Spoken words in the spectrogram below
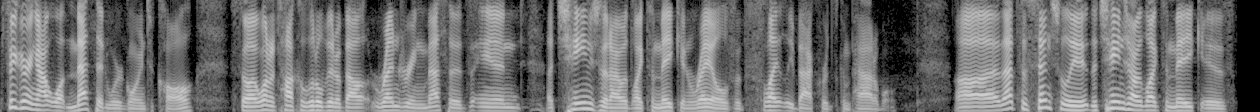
figuring out what method we're going to call. So I want to talk a little bit about rendering methods and a change that I would like to make in Rails that's slightly backwards compatible. Uh, that's essentially, the change I would like to make is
